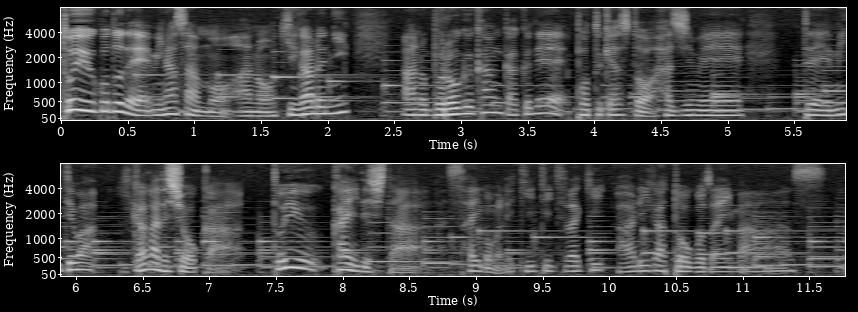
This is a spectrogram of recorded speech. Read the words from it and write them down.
ということで、皆さんもあの気軽にあのブログ感覚でポッドキャストを始めてみてはいかがでしょうかという回でした。最後まで聞いていただきありがとうございます。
